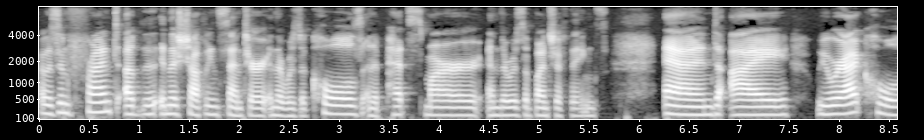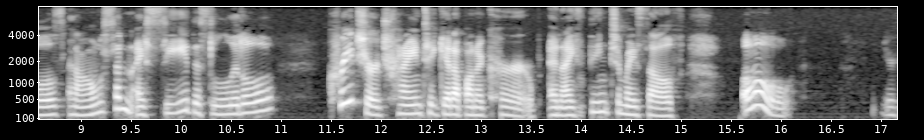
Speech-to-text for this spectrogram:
I was in front of the in the shopping center and there was a Kohl's and a PetSmart and there was a bunch of things. And I we were at Kohl's and all of a sudden I see this little creature trying to get up on a curb and I think to myself, "Oh, you're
